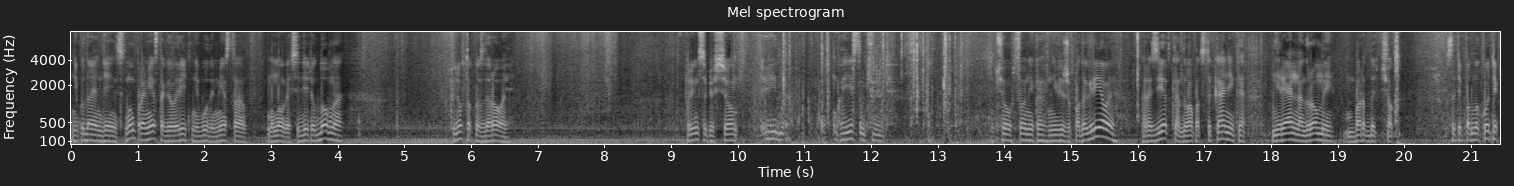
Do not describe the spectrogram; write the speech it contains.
Никуда не денется. Ну, про место говорить не буду. Места много. Сидеть удобно. Клюв такой здоровый. В принципе, все видно. Ну-ка, есть там что-нибудь? Ничего аукционника не вижу. Подогревы, розетка, два подстаканника. Нереально огромный бардачок. Кстати, подлокотник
